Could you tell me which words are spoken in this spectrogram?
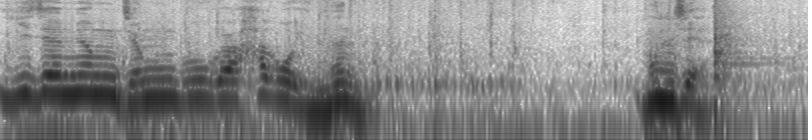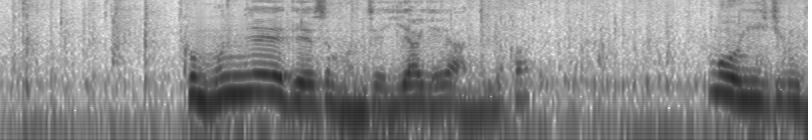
이재명 정부가 하고 있는 문제 그 문제에 대해서 먼저 이야기해야 안 됩니까? 뭐 이 지금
